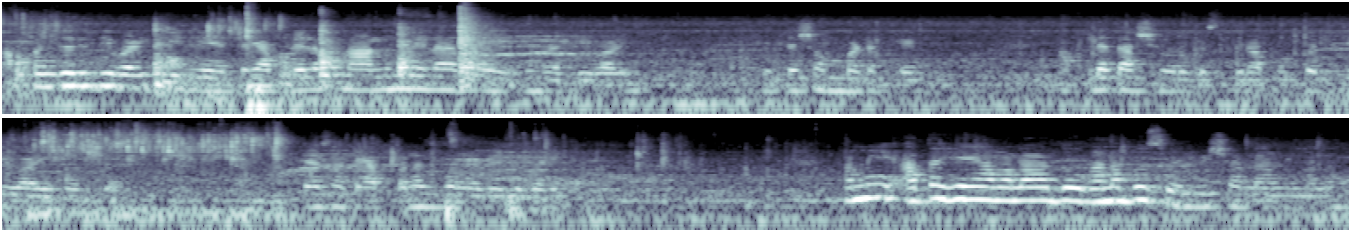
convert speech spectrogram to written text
आपण जरी दिवाळी केली आहे तरी आपल्याला पण आनंद येणार नाही घरात दिवाळी. हे तर शंभर टक्के. आपल्या ताशेवर बसतील. आपण कधी दिवाळी करतो त्यासाठी आपणच बनवली दिवाळी. आम्ही आता हे आम्हाला दोघांना बसवेल विशाला आणि मला.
